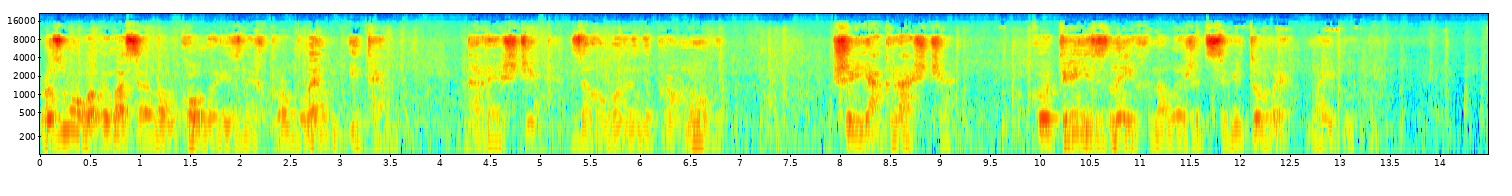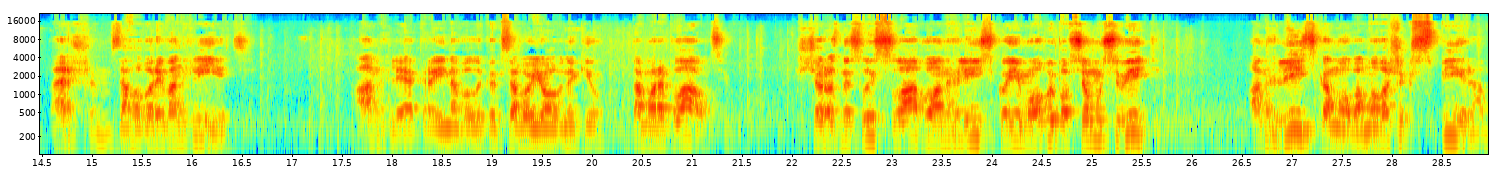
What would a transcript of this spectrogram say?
Розмова велася навколо різних проблем і тем. Нарешті заговорили про мови. Чия краще? Котрій з них належить світове майбутнє? Першим заговорив англієць. Англія країна великих завойовників та мореплавців, що рознесли славу англійської мови по всьому світі. Англійська мова мова Шекспіра,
